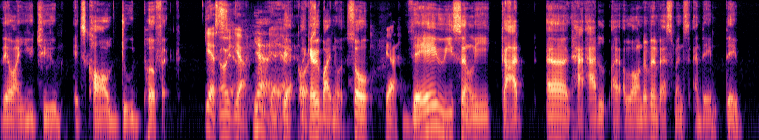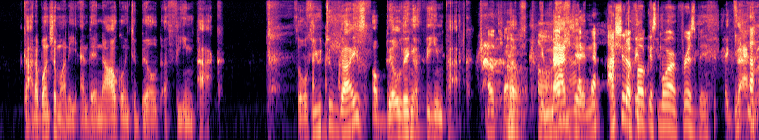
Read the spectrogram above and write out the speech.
there on YouTube? It's called Dude Perfect. Yes. Oh, yeah. yeah. Yeah, Yeah. yeah, of like everybody knows. So Yeah. they recently got uh ha- had a a round of investments and they they got a bunch of money and they're now going to build a theme pack. So those YouTube guys are building a theme pack. Okay. Uh, God. imagine I should have Big- focused more on Frisbee. exactly.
